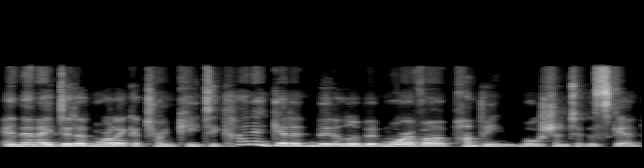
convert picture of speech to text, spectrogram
and then I did it more like a turnkey to kind of get a, bit, a little bit more of a pumping motion to the skin.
